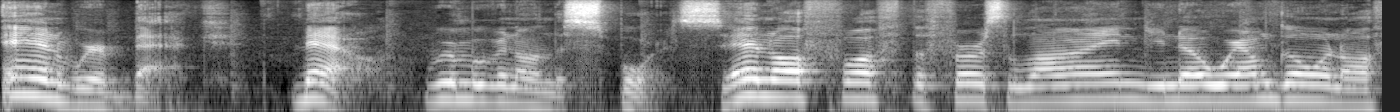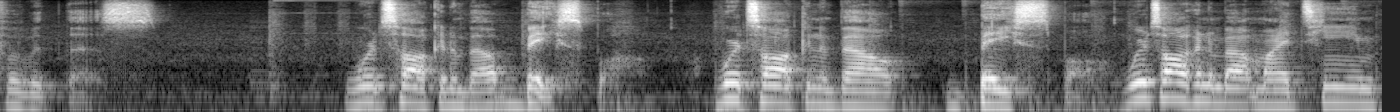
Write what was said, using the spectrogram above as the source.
And we're back. Now, we're moving on to sports. And off off the first line, you know where I'm going off of with this. We're talking about baseball. We're talking about baseball. We're talking about my team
